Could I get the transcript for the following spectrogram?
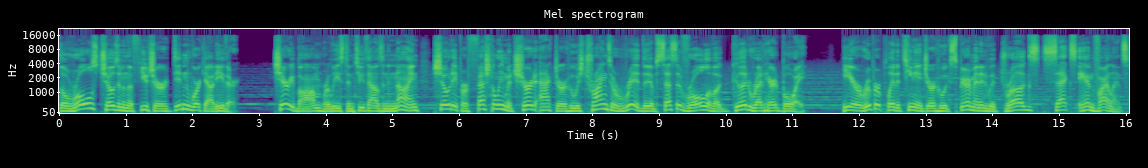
The roles chosen in the future didn't work out either. Cherry Bomb, released in 2009, showed a professionally matured actor who was trying to rid the obsessive role of a good red-haired boy. Here, Rupert played a teenager who experimented with drugs, sex, and violence,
